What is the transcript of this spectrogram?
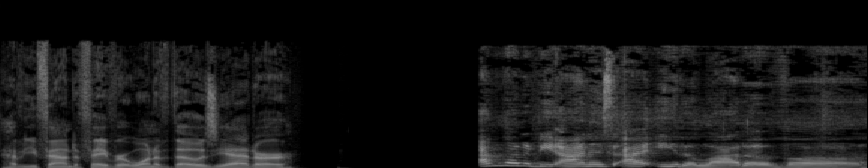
have you found a favorite one of those yet or I'm going to be honest, I eat a lot of uh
